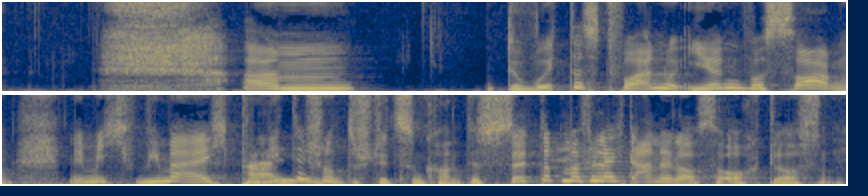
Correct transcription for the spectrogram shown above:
ähm, du wolltest vorher nur irgendwas sagen, nämlich wie man euch politisch ah, ja. unterstützen kann. Das sollte man vielleicht auch nicht außer Acht lassen.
